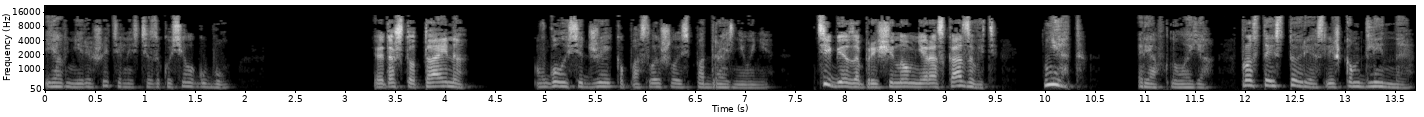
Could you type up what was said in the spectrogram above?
Я в нерешительности закусила губу. «Это что, тайна?» В голосе Джейка послышалось подразнивание. «Тебе запрещено мне рассказывать?» «Нет!» — рявкнула я. «Просто история слишком длинная».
